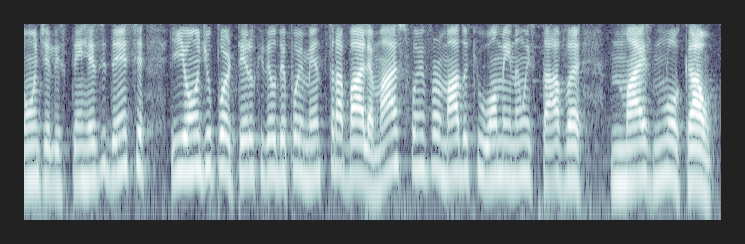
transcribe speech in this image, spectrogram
onde eles têm residência e onde o porteiro que deu depoimento trabalha, mas foi informado que o homem não estava mais no local.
